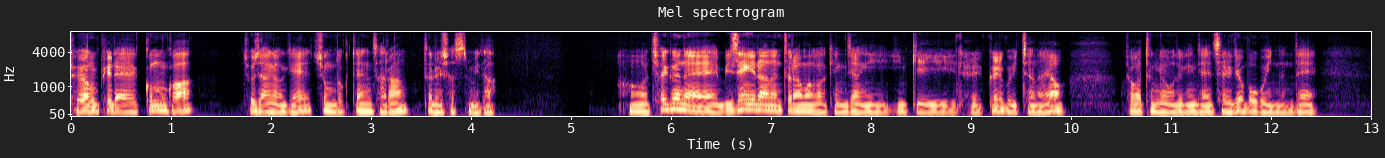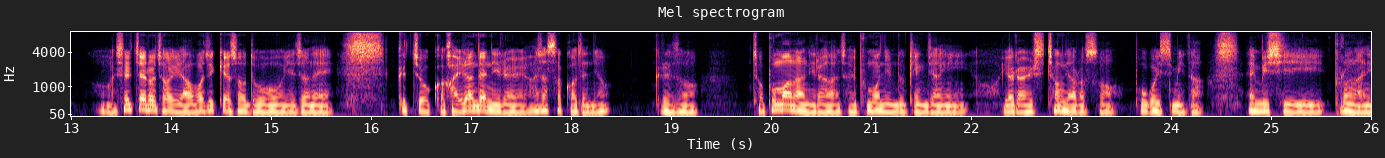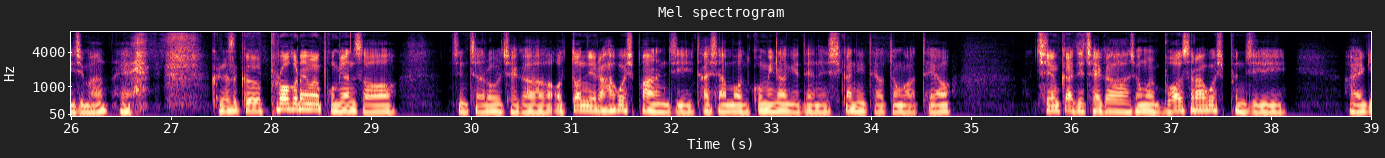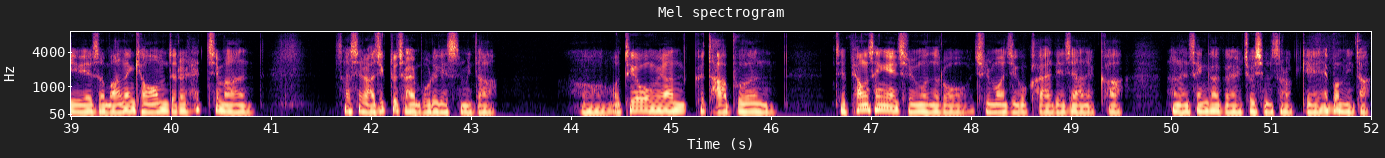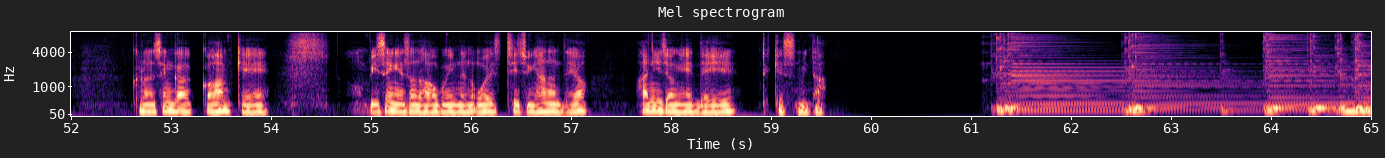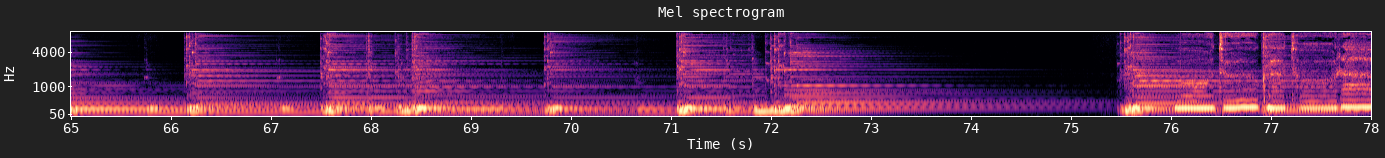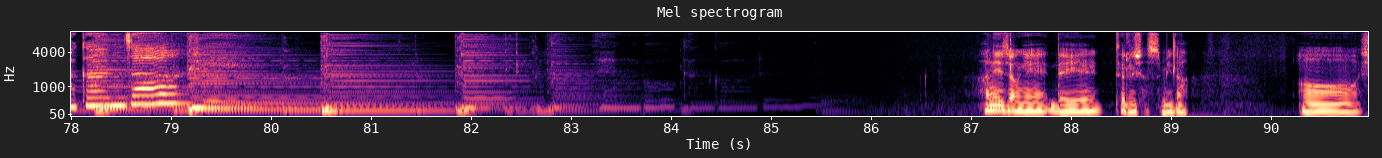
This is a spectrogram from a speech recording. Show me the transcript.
조영필의 꿈과 조장혁의 중독된 사랑 들으셨습니다. 어, 최근에 미생이라는 드라마가 굉장히 인기를 끌고 있잖아요. 저 같은 경우도 굉장히 즐겨보고 있는데 어, 실제로 저희 아버지께서도 예전에 그쪽과 관련된 일을 하셨었거든요. 그래서 저뿐만 아니라 저희 부모님도 굉장히 열혈 시청자로서 보고 있습니다. MBC 프로는 아니지만. 예. 그래서 그 프로그램을 보면서 진짜로 제가 어떤 일을 하고 싶어 하는지 다시 한번 고민하게 되는 시간이 되었던 것 같아요. 지금까지 제가 정말 무엇을 하고 싶은지 알기 위해서 많은 경험들을 했지만 사실 아직도 잘 모르겠습니다. 어, 어떻게 보면 그 답은 제 평생의 질문으로 짊어지고 가야 되지 않을까라는 생각을 조심스럽게 해봅니다. 그런 생각과 함께 어, 미생에서 나오고 있는 OST 중에 하나인데요. 한희정의 내일 듣겠습니다. 한희정의 내일 들으셨습니다.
